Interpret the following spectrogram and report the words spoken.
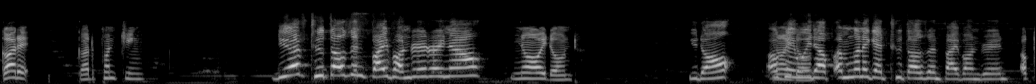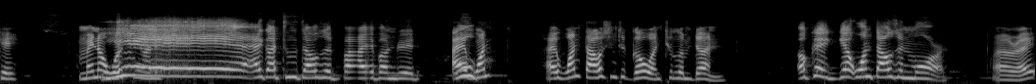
Got it. Got punching. Do you have 2,500 right now? No, I don't. You don't? Okay, no, don't. wait up. I'm going to get 2,500. Okay. Am I not working yeah, on? I got 2,500. I have one. I have 1,000 to go until I'm done. Okay, get 1,000 more. All right.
